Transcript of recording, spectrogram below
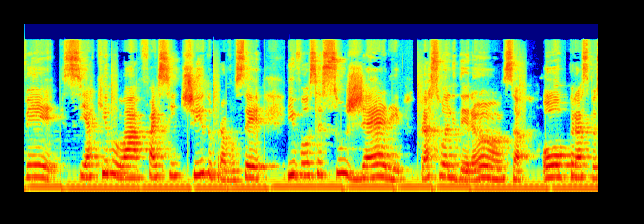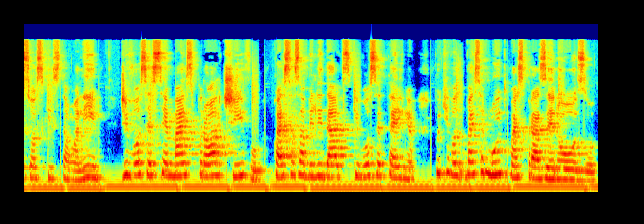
vê se aquilo lá faz sentido para você e você sugere para sua liderança ou para as pessoas que estão ali de você ser mais proativo com essas habilidades que você tenha, porque vai ser muito mais prazeroso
